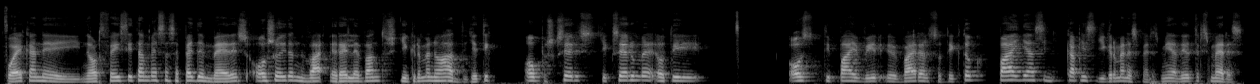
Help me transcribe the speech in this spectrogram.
που έκανε η North Face ήταν μέσα σε 5 μέρες όσο ήταν relevant το συγκεκριμένο ad. Γιατί όπως ξέρεις και ξέρουμε ότι ό,τι πάει viral στο TikTok πάει για κάποιες συγκεκριμένες μέρες, μία, δύο, τρεις μέρες.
